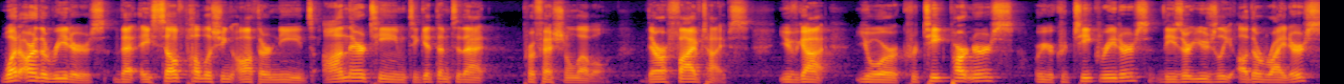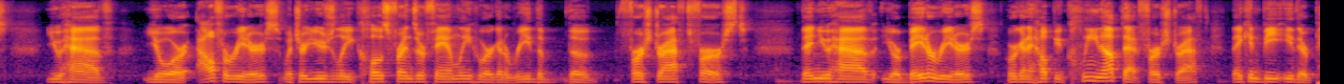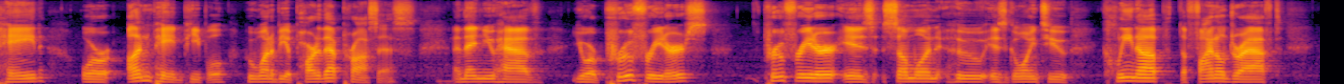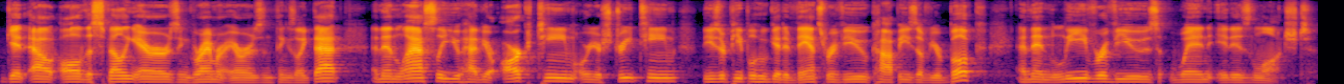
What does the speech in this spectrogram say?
what are the readers that a self-publishing author needs on their team to get them to that professional level? There are five types. You've got your critique partners or your critique readers. These are usually other writers. You have your alpha readers, which are usually close friends or family who are going to read the, the first draft first. Then you have your beta readers who are going to help you clean up that first draft. They can be either paid or unpaid people who want to be a part of that process. And then you have your proofreaders. Proofreader is someone who is going to clean up the final draft, get out all the spelling errors and grammar errors and things like that. And then lastly, you have your ARC team or your street team. These are people who get advanced review copies of your book and then leave reviews when it is launched.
